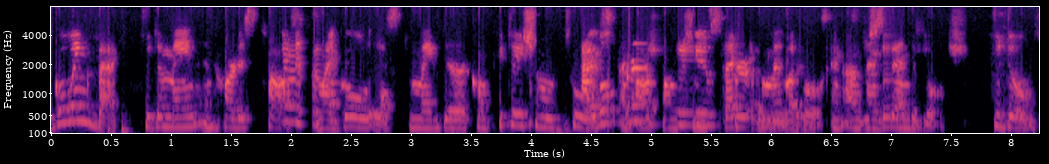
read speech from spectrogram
going back to the main and hardest task, my goal is to make the computational tools and our functions better available and understandable to those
